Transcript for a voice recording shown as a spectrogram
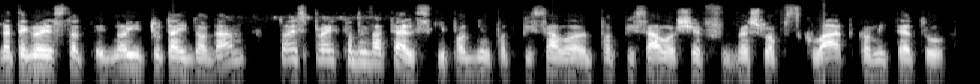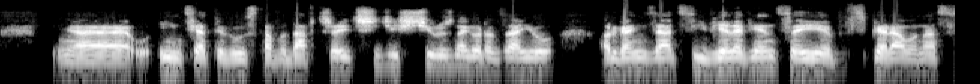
dlatego jest to, no i tutaj dodam, to jest projekt obywatelski, pod nim podpisało, podpisało się, weszło w skład Komitetu inicjatywy ustawodawczej, 30 różnego rodzaju organizacji, wiele więcej wspierało nas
